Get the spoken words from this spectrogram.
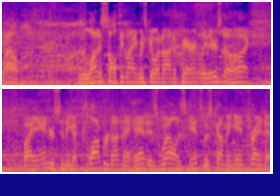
Wow. There's a lot of salty language going on, apparently. There's the hook by Anderson. He got clobbered on the head as well as Hintz was coming in trying to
